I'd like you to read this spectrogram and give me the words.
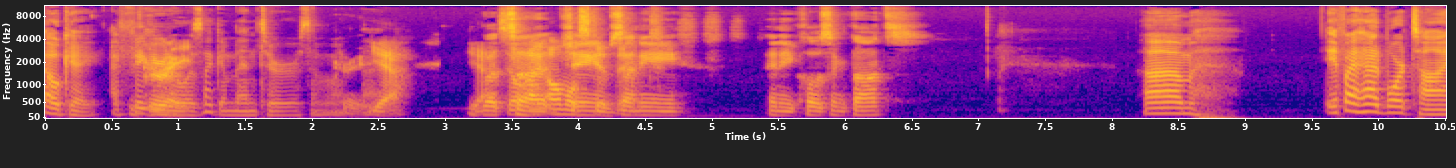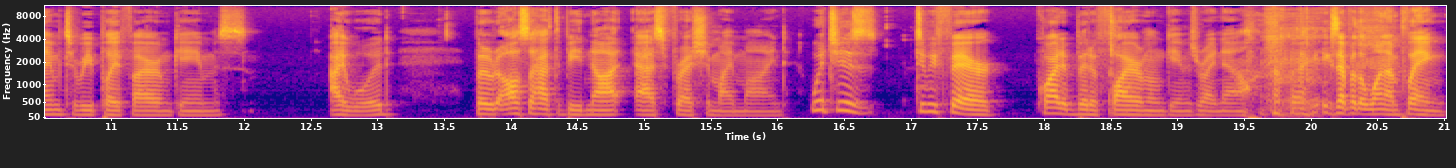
Okay, I figured Great. it was like a mentor or something like that. Yeah, yeah. but so uh, I almost James, any any closing thoughts? Um, if I had more time to replay Fire Emblem games, I would, but it would also have to be not as fresh in my mind. Which is, to be fair, quite a bit of Fire Emblem games right now, except for the one I'm playing,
